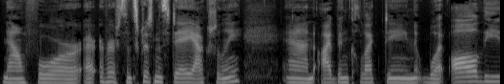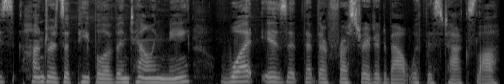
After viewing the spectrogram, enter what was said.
now for ever since Christmas Day, actually. And I've been collecting what all these hundreds of people have been telling me. What is it that they're frustrated about with this tax law?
